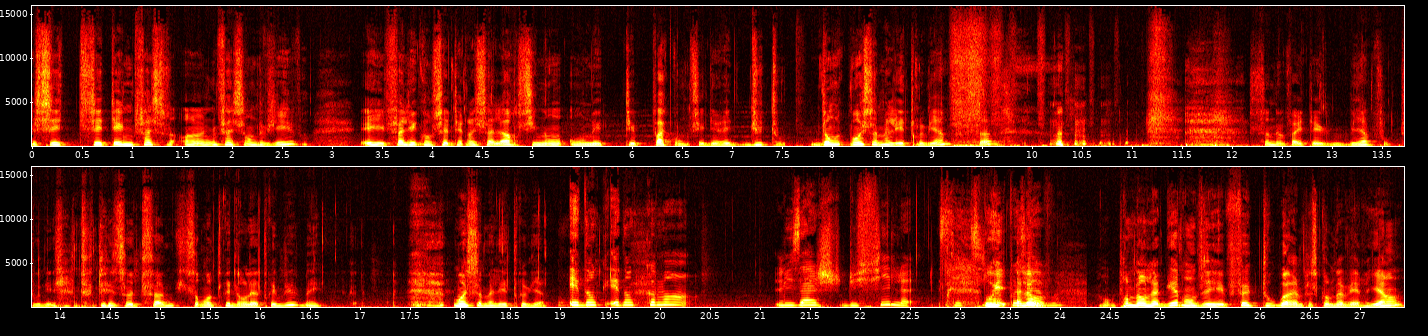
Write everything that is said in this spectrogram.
C'était une façon, une façon de vivre. Et il fallait qu'on s'intéresse à l'art, sinon on n'était pas considéré du tout. Donc moi, ça m'allait très bien, ça. ça n'a pas été bien pour les, toutes les autres femmes qui sont rentrées dans la tribu, mais moi, ça m'allait très bien. Et donc, et donc comment l'usage du fil s'est-il Oui, alors, à vous? pendant la guerre, on faisait feu de tout, hein, parce qu'on n'avait rien.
